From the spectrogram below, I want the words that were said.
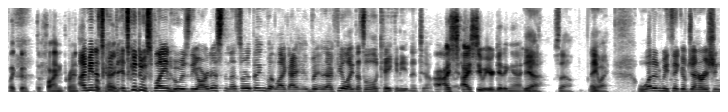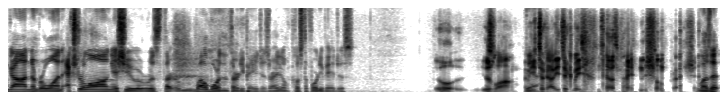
like the the fine print. I mean, it's Okay. good. It's good to explain who is the artist and that sort of thing. But like, I but I feel like that's a little cake and eating it too. I, I, I see what you're getting at. Yeah. So anyway, what did we think of Generation Gone number one? Extra long issue. It was thir- well more than thirty pages, right? Close to forty pages. Well, it was long. I mean, Yeah. You took out. You took me. That was my initial impression. Was it?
